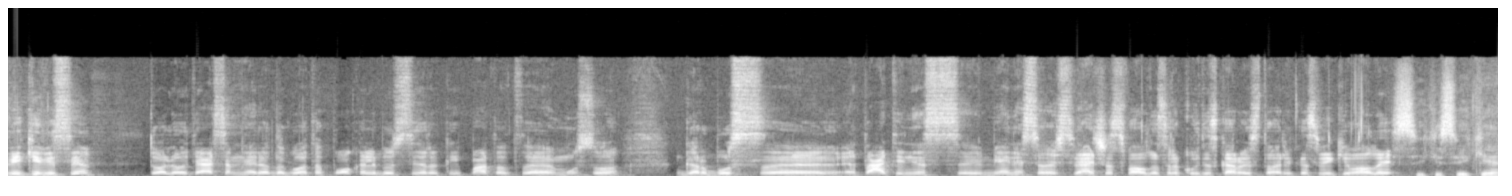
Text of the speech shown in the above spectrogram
Sveiki visi. Toliau tęsiam neredaguotą pokalbius ir kaip matot, mūsų garbus etatinis mėnesio svečias Valdas Rakutis, karo istorikas. Sveiki, Valdai. Sveiki, sveiki.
